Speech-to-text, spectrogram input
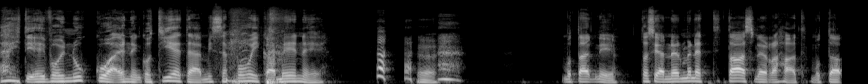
äiti ei voi nukkua ennen kuin tietää, missä poika menee. Mutta niin, tosiaan ne menetti taas ne rahat, mutta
